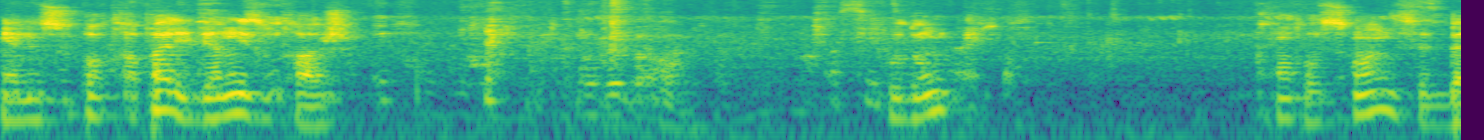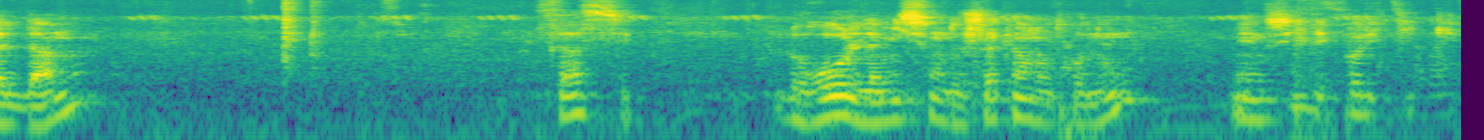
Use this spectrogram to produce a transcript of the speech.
elle ne supportera pas les derniers outrages. Il faut donc prendre soin de cette belle dame. Ça, c'est le rôle, la mission de chacun d'entre nous, mais aussi des politiques.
